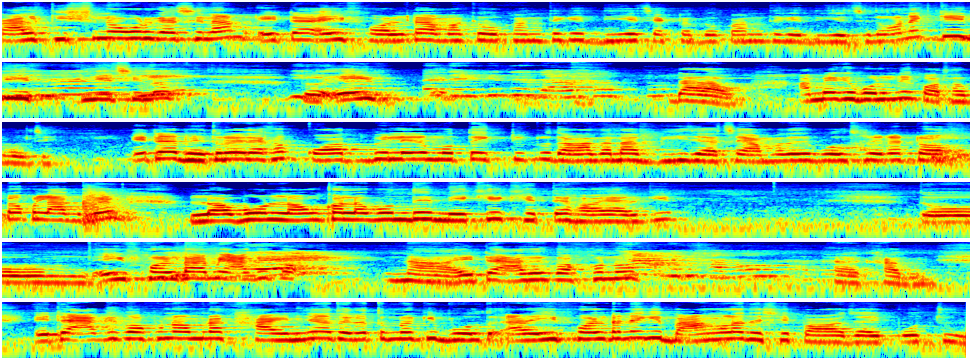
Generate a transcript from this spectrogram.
কাল কৃষ্ণনগর গেছিলাম। এটা এই ফলটা আমাকে ওখান থেকে দিয়েছে একটা দোকান থেকে দিয়েছিল। অনেককেই দিয়ে দিয়েছিল। তো এই দাঁড়াও, আমি আগে বলিনি, কথা বলছি। এটা ভেতরে দেখো, কদবেলের মতো একটু একটু দানা দানা বীজ আছে। আমাদের বলছিল এটা টক টক লাগবে, লবণ, লঙ্কা, লবণ দিয়ে মেখে খেতে হয় আর কি। তো এই ফলটা আমি আগে না, এটা আগে কখনো হ্যাঁ খাবে। এটা আগে কখনো আমরা খাইনি না তো? এটা তোমরা কি বলতে আর এই ফলটা নাকি বাংলাদেশে পাওয়া যায় প্রচুর।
